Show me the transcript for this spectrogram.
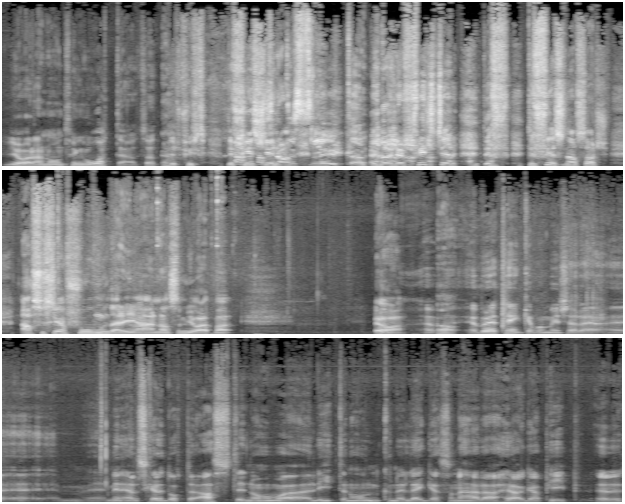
göra någonting åt det. Så att det, finns, det finns ju någon... Sluta. Ja, det, finns ju, det, det finns någon sorts association där i hjärnan som gör att man... Ja, Jag, Ja. jag börjar tänka på min kära, eh, min älskade dotter Astrid när hon var liten. Hon kunde lägga sådana här höga pip, eller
